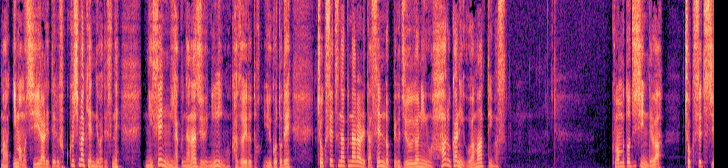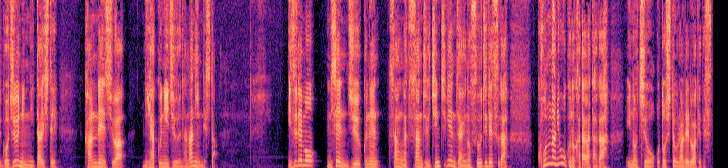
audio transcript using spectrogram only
まあ、今も強いられている福島県ではですね、2272人を数えるということで、直接亡くなられた1614人をはるかに上回っています。熊本地震では、直接死50人に対して関連死は227人でした。いずれも2019年3月31日現在の数字ですが、こんなに多くの方々が命を落としておられるわけです。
